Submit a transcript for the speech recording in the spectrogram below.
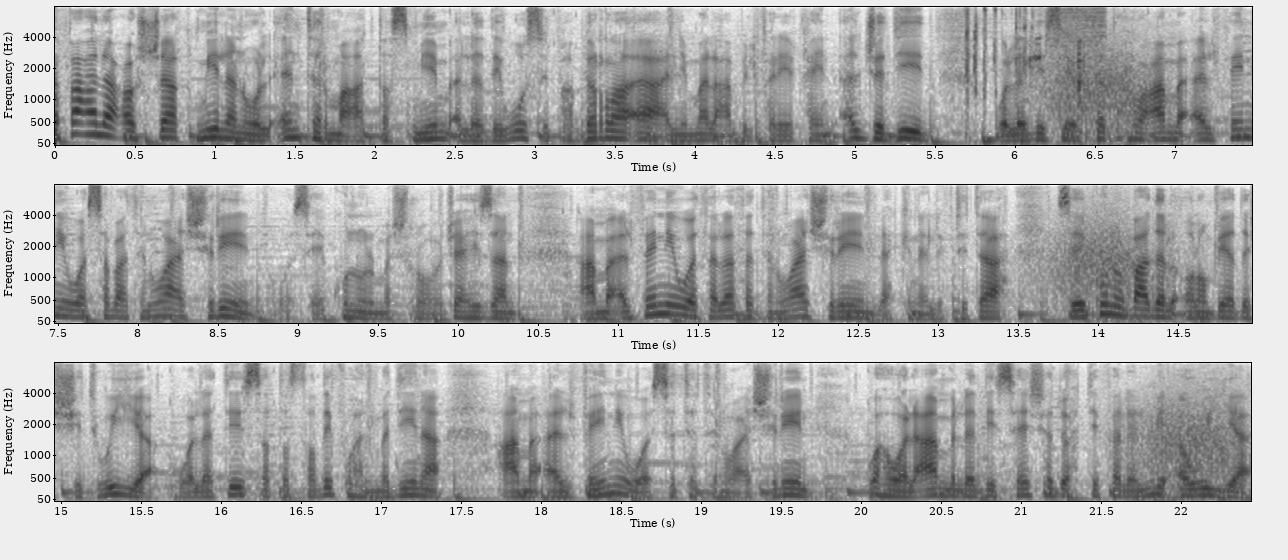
تفاعل عشاق ميلان والإنتر مع التصميم الذي وصف بالرائع لملعب الفريقين الجديد والذي سيفتتح عام 2027 وسيكون المشروع جاهزا عام 2023 لكن الافتتاح سيكون بعد الأولمبياد الشتوية والتي ستستضيفها المدينة عام 2026 وهو العام الذي سيشهد احتفال المئوية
